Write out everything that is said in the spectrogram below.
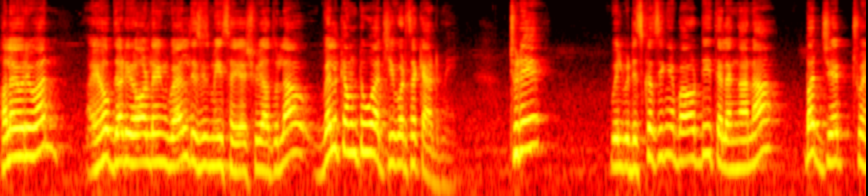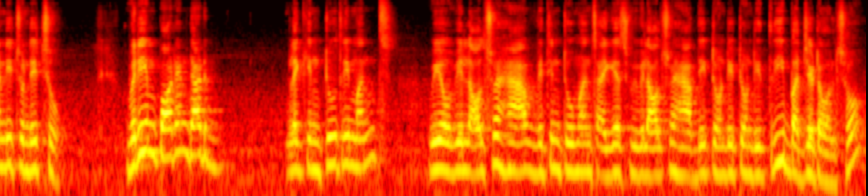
Hello everyone, I hope that you're all doing well. This is me Sayyid Shriatullah. Welcome to Achievers Academy. Today we'll be discussing about the Telangana budget 2022. Very important that like in 2-3 months we will also have within 2 months I guess we will also have the 2023 budget also.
